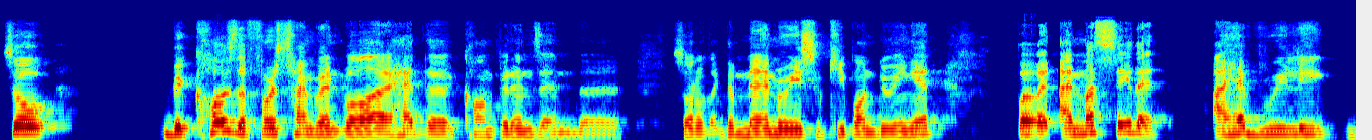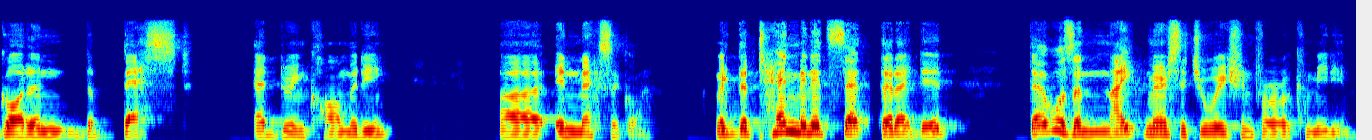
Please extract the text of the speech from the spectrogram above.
So because the first time went well i had the confidence and the sort of like the memories to keep on doing it. But i must say that i have really gotten the best at doing comedy uh, in mexico. Like the 10 minute set that i did that was a nightmare situation for a comedian.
